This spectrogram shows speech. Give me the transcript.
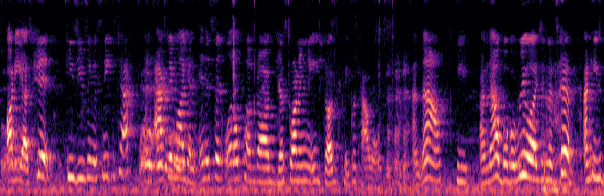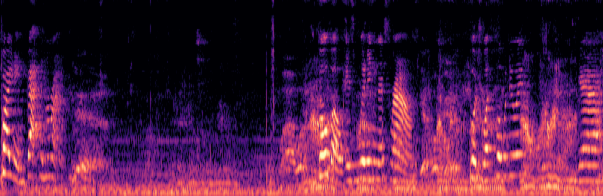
Odie has hid. He's using a sneak attack and acting like an innocent little pug dog just wanting to eat Doug's paper towels. And now he and now Bobo realizes it's him and he's biting back in the ring. Yeah. Bobo is winning this round. Butch, what's Bobo doing? Yeah.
